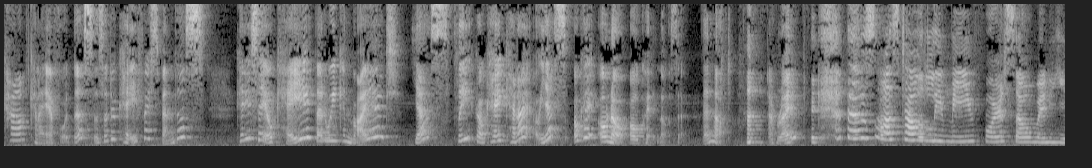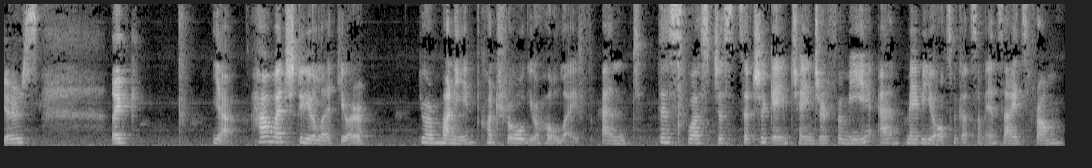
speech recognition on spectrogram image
account, Can I afford this? Is it okay if I spend this? Can you say okay that we can buy it? Yes, please. Okay, can I? Yes, okay. Oh no, okay, no, so then not. right? Like, this was totally me for so many years. Like, yeah, how much do you let your your money control your whole life? And this was just such a game changer for me. And maybe you also got some insights from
